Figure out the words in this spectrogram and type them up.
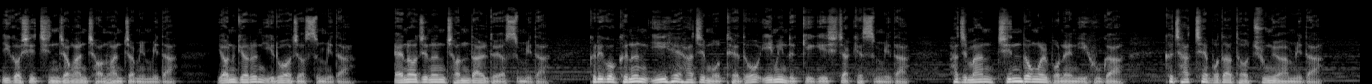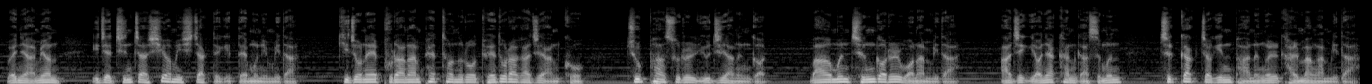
이것이 진정한 전환점입니다. 연결은 이루어졌습니다. 에너지는 전달되었습니다. 그리고 그는 이해하지 못해도 이미 느끼기 시작했습니다. 하지만 진동을 보낸 이후가 그 자체보다 더 중요합니다. 왜냐하면 이제 진짜 시험이 시작되기 때문입니다. 기존의 불안한 패턴으로 되돌아가지 않고 주파수를 유지하는 것, 마음은 증거를 원합니다. 아직 연약한 가슴은 즉각적인 반응을 갈망합니다.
